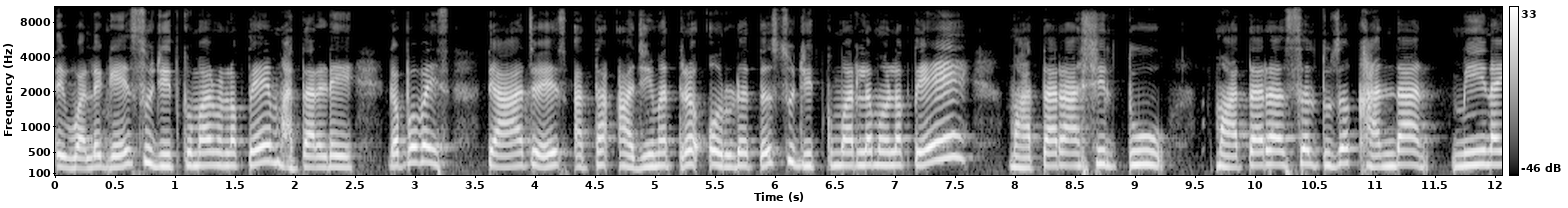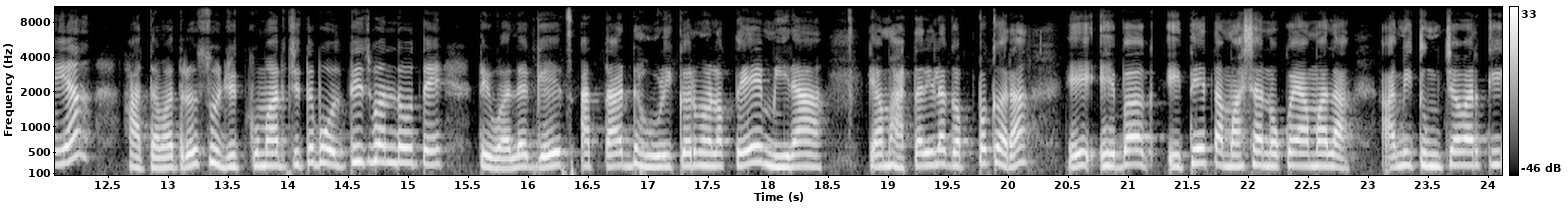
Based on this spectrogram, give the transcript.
तेव्हा लगेच सुजित कुमार म्हणू लागते म्हातारडे गप्प बैस. त्याच वेळेस आता आजी मात्र ओरडतच सुजित कुमारला म्हणू लागते "ए, म्हातारा असशील तू. म्हातारा असेल तुझं खानदान. मी नाही या आता मात्र सुजित कुमारची तर बोलतीच बंद होते. तेव्हा लगेच आता ढवळीकर म्हणू लागते "ए, मीरा त्या म्हातारीला गप्प करा. हे हे बघ इथे तमाशा नको आहे आम्हाला. आम्ही तुमच्यावर की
